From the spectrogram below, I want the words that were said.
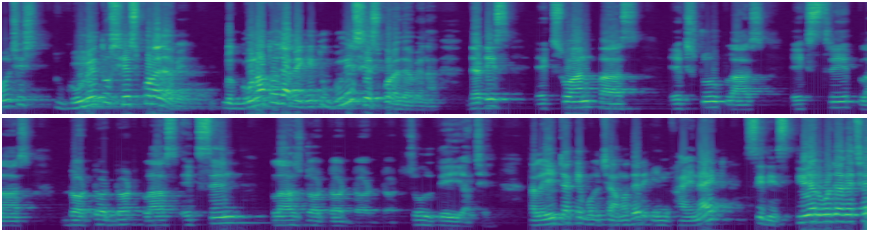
বলছি গুণে তো শেষ করা যাবে। গোনা তো যাবে, কিন্তু গুণে শেষ করা যাবে না। That is x one plus x two plus x three plus dot dot dot plus x n plus dot dot dot dot চলতেই আছে। তাহলে এইটাকে বলছে আমাদের ইনফাইনাইট সিরিজ ক্লিয়ার বোঝা গেছে?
